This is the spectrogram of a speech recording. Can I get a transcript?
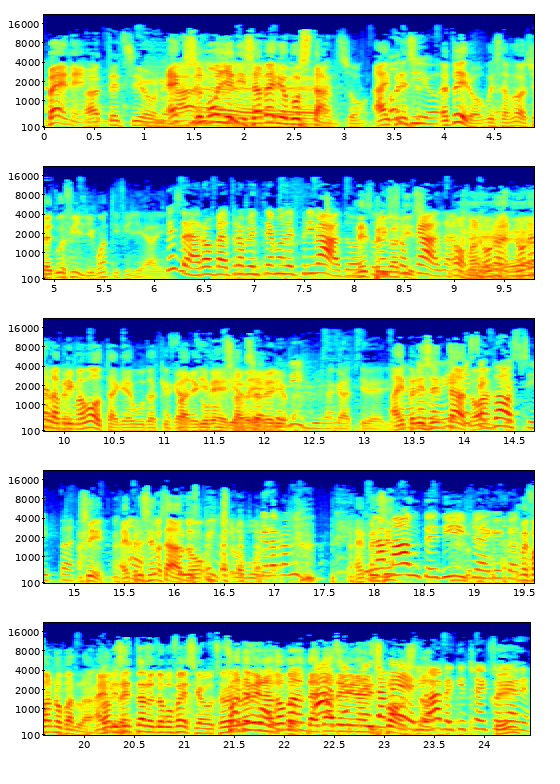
bene. Attenzione. Ex Ah, moglie di eh, Saverio Costanzo. Hai preso... Oddio. È vero questa cosa? C'hai due figli? Quanti figli hai? Questa è una roba, proprio entriamo nel privato. Nel Sono privatissimo. scioccata. No, ma non è, non è la prima volta che hai avuto a che fare con un cattiveria, Saverio. terribile. Una cattiveria. Hai Una cosa- presentato questo è anche... gossip. Sì, hai Ah. Presentato... Quella proprio... Hai presen- L'amante dice che cosa... Come fanno parlare? Hai Vabbè. presentato il dopo festival? Saverio Fatevi una Raimondo? domanda e Ah, datevi una sempre risposta. Saverio, ah, perché c'è il. E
